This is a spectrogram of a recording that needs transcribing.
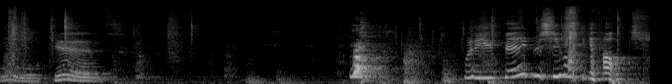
Ooh, kids. What do you think? Does she like ouch?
